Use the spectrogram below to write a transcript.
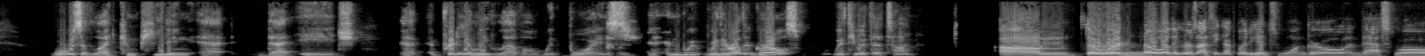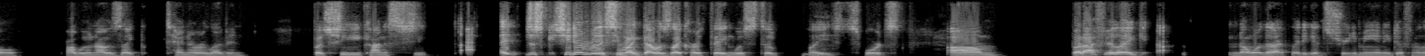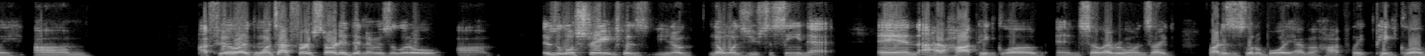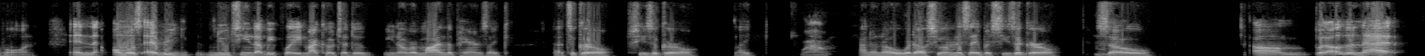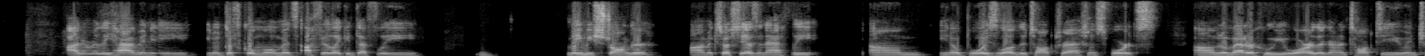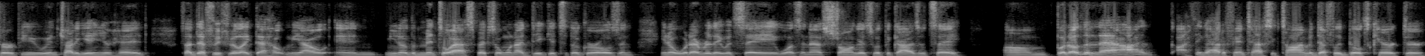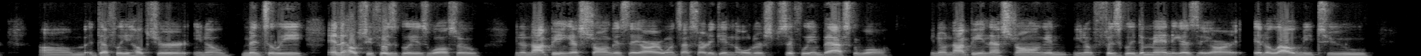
what was it like competing at that age at a pretty elite level with boys? And, and were, were there other girls with you at that time? Um, there were no other girls. I think I played against one girl in basketball probably when I was like 10 or 11, but she kind of she it just she didn't really seem like that was like her thing was to play mm-hmm. sports. Um, but I feel like no one that I played against treated me any differently. Um, I feel like once I first started, then it was a little um, it was a little strange because you know no one's used to seeing that and I had a hot pink glove, and so everyone's like, "Why does this little boy have a hot pink glove on?" And almost every new team that we played, my coach had to, you know, remind the parents like, "That's a girl. She's a girl." Like, wow. I don't know what else you want me to say, but she's a girl. Mm-hmm. So, um, but other than that, I didn't really have any, you know, difficult moments. I feel like it definitely made me stronger, um, especially as an athlete. Um, you know, boys love to talk trash in sports. Um, no matter who you are, they're going to talk to you and chirp you and try to get in your head. So I definitely feel like that helped me out in, you know, the mental aspect. So when I did get to the girls and, you know, whatever they would say, it wasn't as strong as what the guys would say. Um, but other than that, I, I think I had a fantastic time. It definitely builds character. Um, it definitely helps your, you know, mentally and it helps you physically as well. So, you know, not being as strong as they are once I started getting older, specifically in basketball, you know, not being that strong and, you know, physically demanding as they are, it allowed me to,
